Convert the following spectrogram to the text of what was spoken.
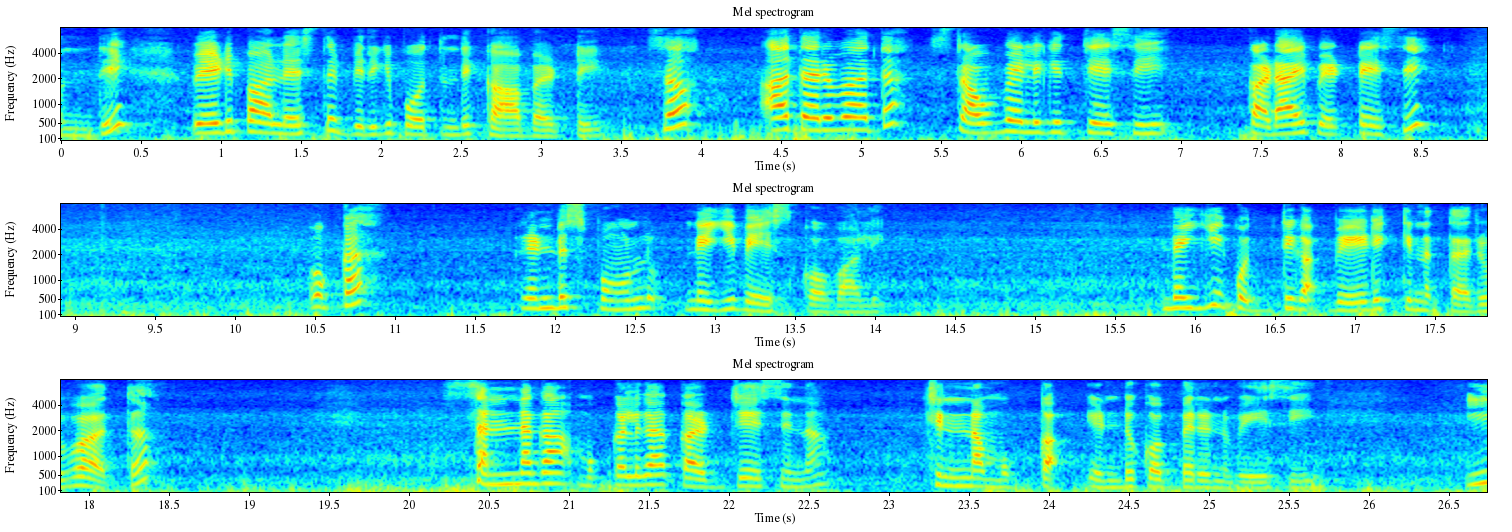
ఉంది వేడి పాలు వేస్తే విరిగిపోతుంది కాబట్టి. సో ఆ తర్వాత స్టవ్ వెలిగించేసి కడాయి పెట్టేసి ఒక రెండు స్పూన్లు నెయ్యి వేసుకోవాలి. నెయ్యి కొద్దిగా వేడెక్కిన తరువాత సన్నగా ముక్కలుగా కట్ చేసిన చిన్న ముక్క ఎండు కొబ్బరిని వేసి ఈ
